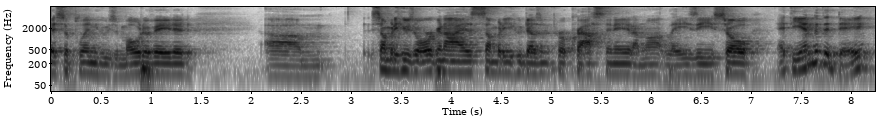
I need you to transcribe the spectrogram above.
disciplined, who's motivated, um, somebody who's organized, somebody who doesn't procrastinate. I'm not lazy. So at the end of the day,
